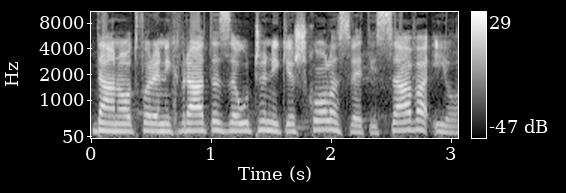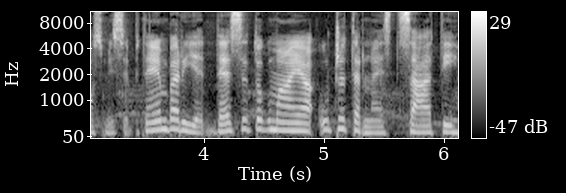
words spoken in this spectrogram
Dan otvorenih vrata za učenike škola Sveti Sava i 8. septembar je 10. maja u 14 sati.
